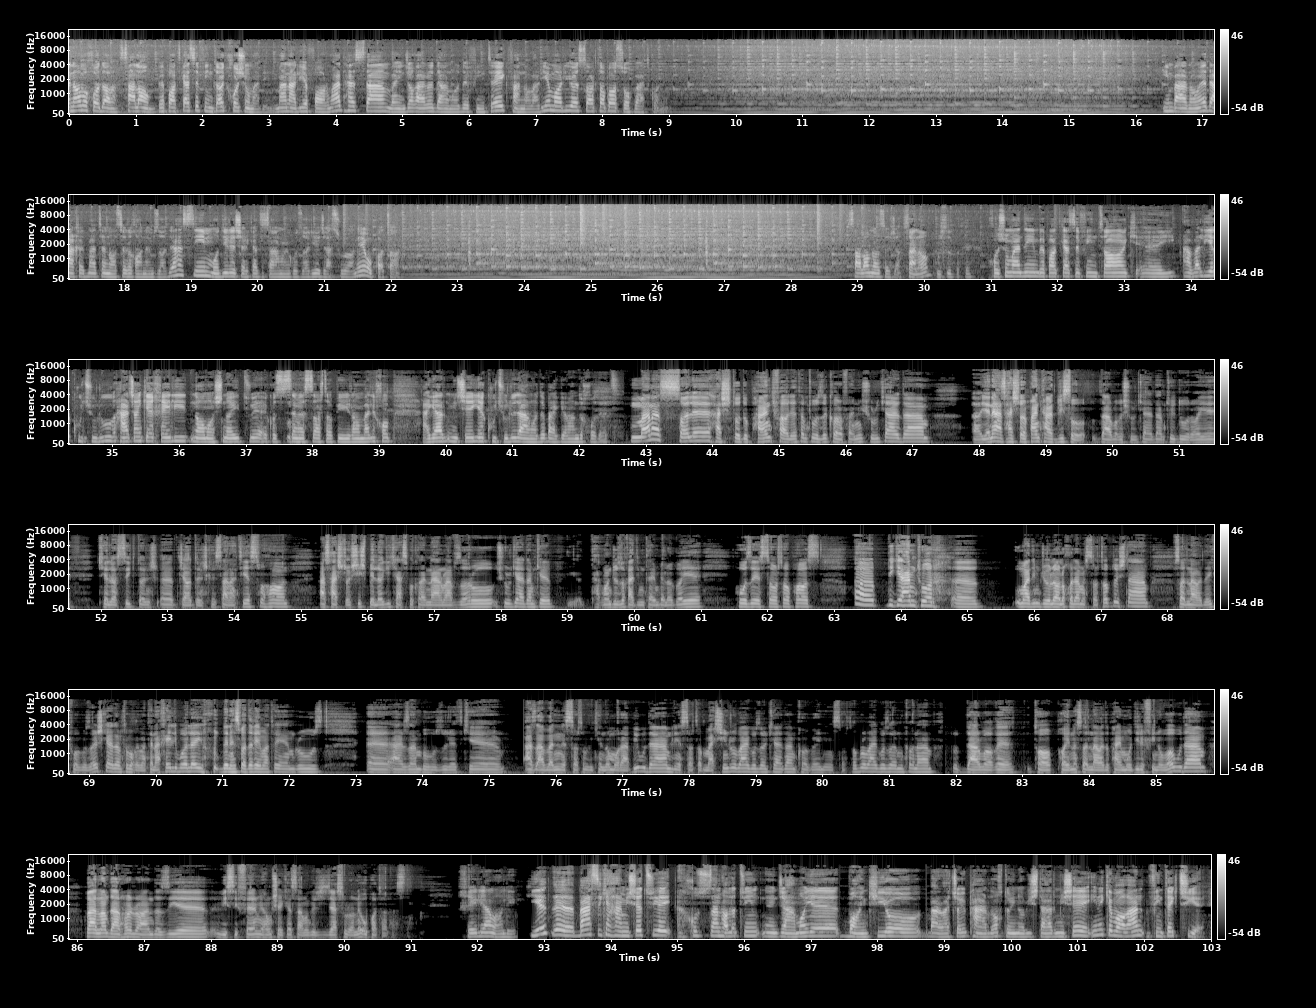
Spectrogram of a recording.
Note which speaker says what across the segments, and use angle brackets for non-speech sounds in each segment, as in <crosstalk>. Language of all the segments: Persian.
Speaker 1: به نام خدا. سلام. به پادکست فینتاک خوش اومدین. من علی فارمد هستم و اینجا قراره در مورد فینتک فناوری مالی و استارتاپ ها صحبت کنیم. این برنامه در خدمت ناصر قانمزاده هستیم مدیر شرکت سرمایه گذاری جسورانه اوپاتان سلام ناصر جان.
Speaker 2: سلام روزت بخیر.
Speaker 1: خوش اومدی به پادکست فینتاک اول یه کوچولو هرچند که خیلی نام‌آشنایی توی اکوسیستم استارتاپی ایران ولی خب اگر میشه یه کوچولو در مورد background خودت.
Speaker 2: من از سال 85 فعالیتم تو حوزه کارآفرینی شروع کردم. یعنی از 85 تدریس رو در واقع شروع کردم توی دوره‌های کلاسیک دانش... دانشگاه صنعتی اصفهان. از 86 بلاگی کسب و کار نرم افزار رو شروع کردم که تقریبا جزو قدیمی ترین بلاگای حوزه استارتاپ هاست. دیگه همینطور اومدیم جلو. حالا خودم استارتاپ داشتم. سال 91 واگذارش کردم تا با قیمت نه خیلی بالایی. <laughs> به نسبت قیمت های امروز عرضم به حضورت که از اولین Startup Weekend مربی بودم Lean Startup Machine رو برگزار کردم کارگاه Lean Startup رو برگزار می‌کنم. در واقع تا پایان سال 95 مدیر فینووا بودم و الان در حال راه اندازی VC firm یا همون شرکت سرمایه‌گذاری جسورانه اوپاتان هستم.
Speaker 1: خیلی هم عالی. یه بحثی که همیشه توی خصوصا حالا توی این جمعای بانکی و بر بچه های پرداخت و اینا بیشتر میشه اینه که واقعا فینتک چیه؟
